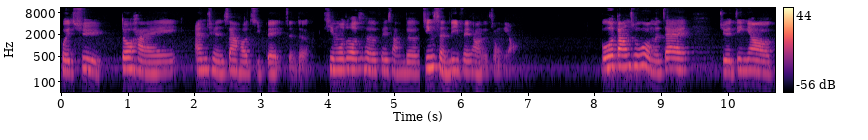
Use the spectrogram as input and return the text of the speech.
回去，都还安全上好几倍，真的。骑摩托车非常的精神力非常的重要。不过当初我们在决定要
